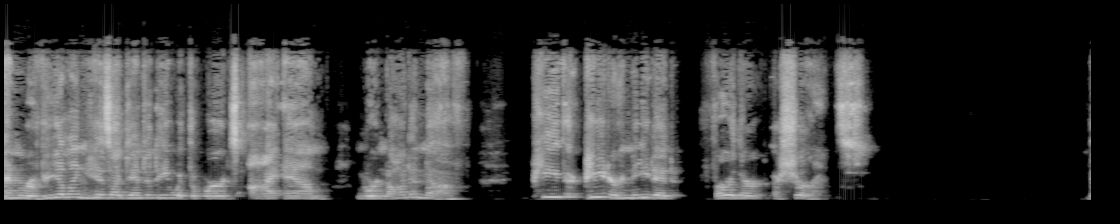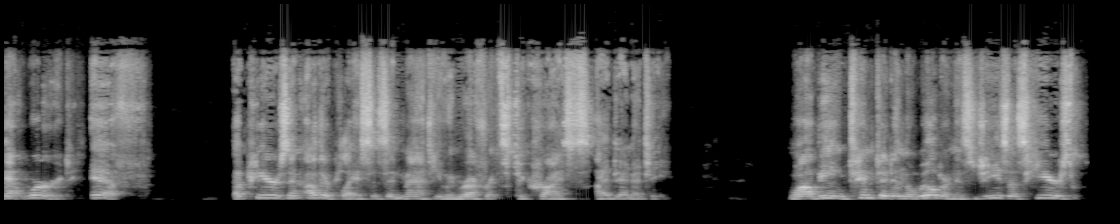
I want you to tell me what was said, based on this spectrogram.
and revealing his identity with the words, I am, were not enough, Peter, Peter needed further assurance. That word, if, appears in other places in Matthew in reference to Christ's identity. While being tempted in the wilderness, Jesus hears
